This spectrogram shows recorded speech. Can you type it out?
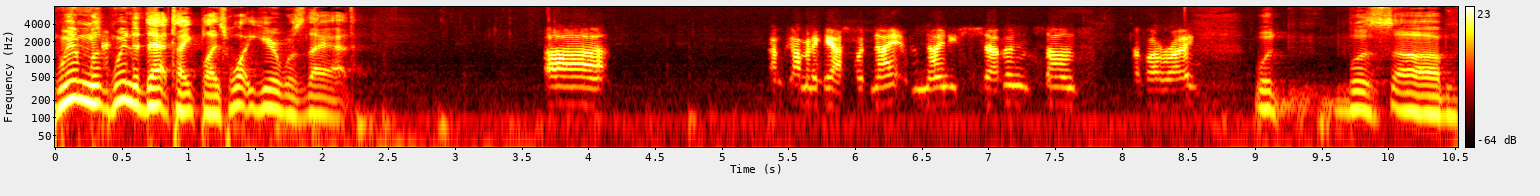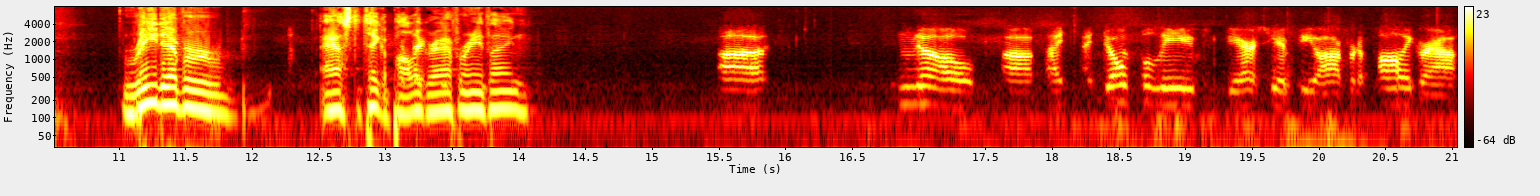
When when did that take place? What year was that? Uh, I'm, I'm going to guess, but ni- 97 sounds about right. Would, was uh, Reed ever asked to take a polygraph or anything? Uh, no, uh, I, I don't believe the RCMP offered a polygraph,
